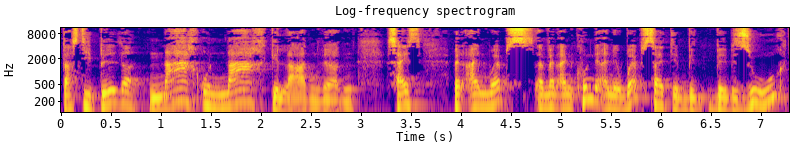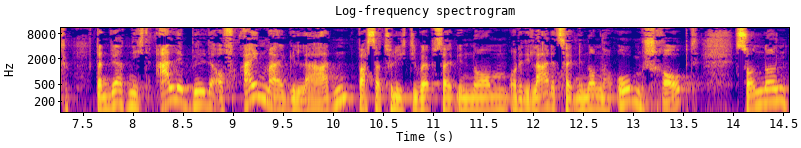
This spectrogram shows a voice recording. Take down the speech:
dass die Bilder nach und nach geladen werden. Das heißt, wenn ein, Webs äh, wenn ein Kunde eine Webseite be besucht, dann werden nicht alle Bilder auf einmal geladen, was natürlich die Website enorm oder die Ladezeit enorm nach oben schraubt, sondern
